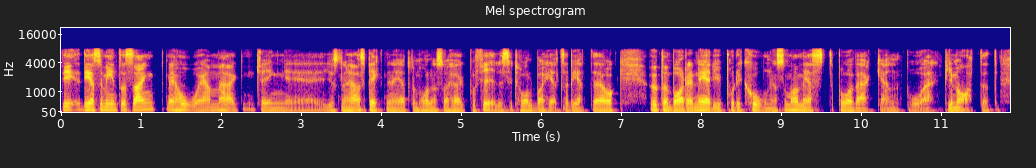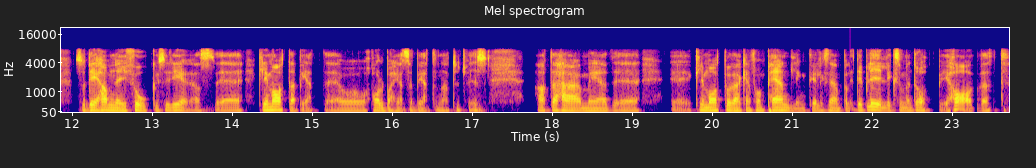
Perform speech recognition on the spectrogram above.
det, det som är intressant med H&M här kring eh, just den här aspekten är att de håller en så hög profil i sitt hållbarhetsarbete och uppenbarligen är det ju produktionen som har mest påverkan på klimatet. Så det hamnar i fokus i deras eh, klimatarbete och hållbarhetsarbete naturligtvis. Att det här med eh, klimatpåverkan från pendling till exempel, det blir liksom en droppe i havet.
